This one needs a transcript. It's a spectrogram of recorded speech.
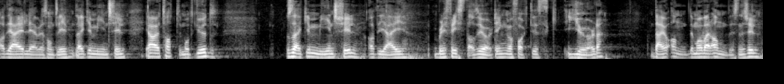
at jeg lever et sånt liv. Det er ikke min skyld. Jeg har jo tatt imot Gud. Så det er ikke min skyld at jeg blir frista til å gjøre ting, og faktisk gjør det. Det, jo, det må være andres skyld.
